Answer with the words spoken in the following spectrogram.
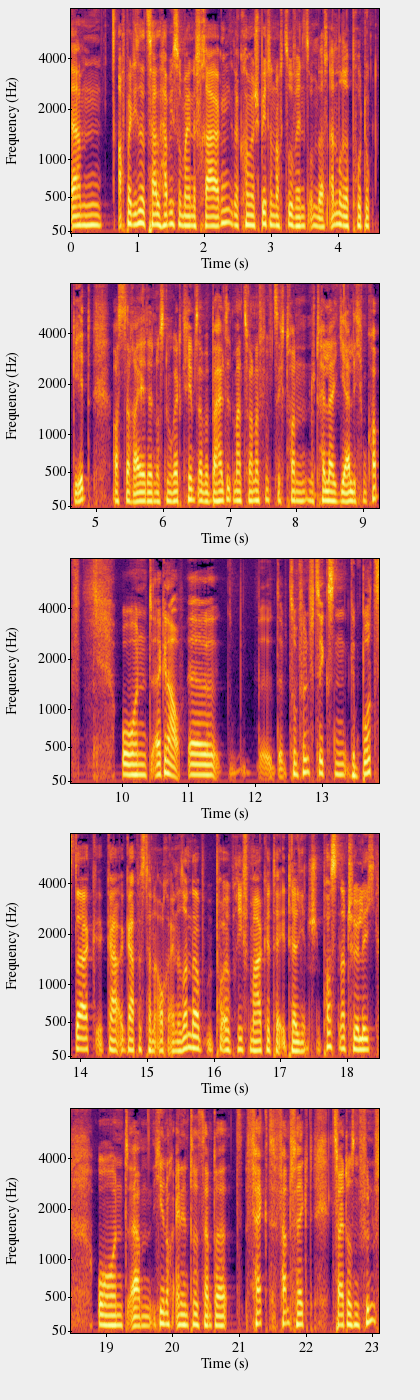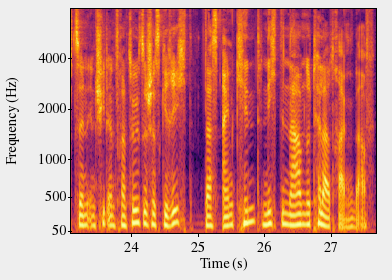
Ähm, auch bei dieser Zahl habe ich so meine Fragen. Da kommen wir später noch zu, wenn es um das andere Produkt geht aus der Reihe der Nuss-Nougat-Cremes. Aber behaltet mal 250 Tonnen Nutella jährlich im Kopf. Und äh, genau, äh, zum 50. Geburtstag ga, gab es dann auch eine Sonderbriefmarke der italienischen Post natürlich. Und ähm, hier noch ein interessanter Fact, Fun Fact. 2015 entschied ein französisches Gericht, dass ein Kind nicht den Namen Nutella tragen darf.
